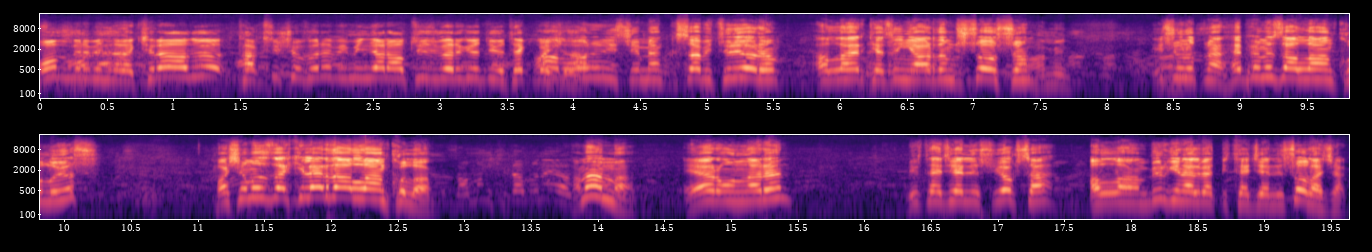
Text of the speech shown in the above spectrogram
11 bin lira kira alıyor. Taksi şoförü 1 milyar 600 vergi ödüyor tek Abi başına. onun için ben kısa bitiriyorum. Allah herkesin yardımcısı olsun. Amin. Hiç unutmayın. Hepimiz Allah'ın kuluyuz. Başımızdakiler de Allah'ın kulu. Zaman kitabını yaz. Tamam mı? Eğer onların bir tecellisi yoksa Allah'ın bir gün elbet bir tecellisi olacak.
